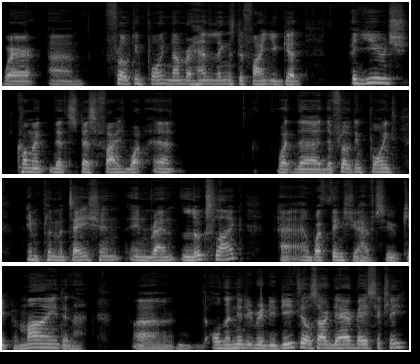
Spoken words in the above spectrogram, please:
where um, floating point number handling is defined, you get a huge comment that specifies what uh, what the, the floating point implementation in Wren looks like and what things you have to keep in mind and uh, all the nitty gritty details are there basically.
